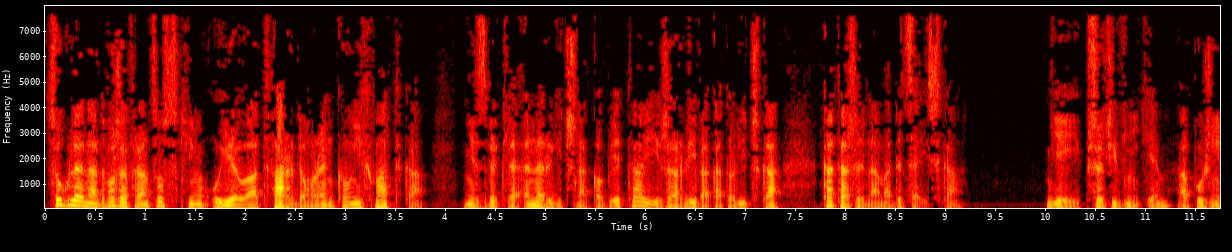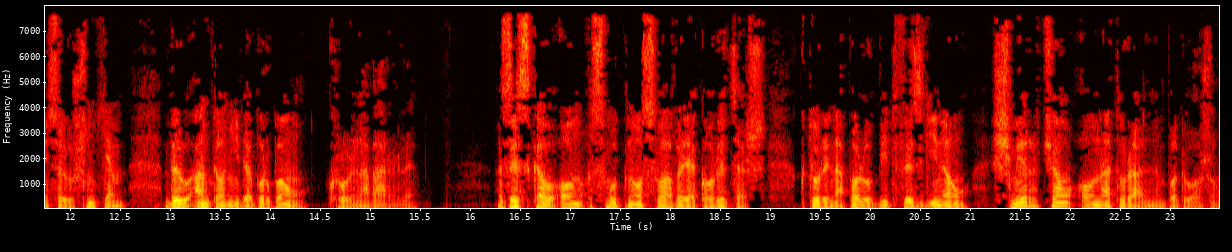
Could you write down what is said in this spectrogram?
Cugle na dworze francuskim ujęła twardą ręką ich matka, niezwykle energiczna kobieta i żarliwa katoliczka Katarzyna Madycejska. Jej przeciwnikiem, a później sojusznikiem był Antoni de Bourbon, król Nawarry. Zyskał on smutną sławę jako rycerz, który na polu bitwy zginął śmiercią o naturalnym podłożu.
